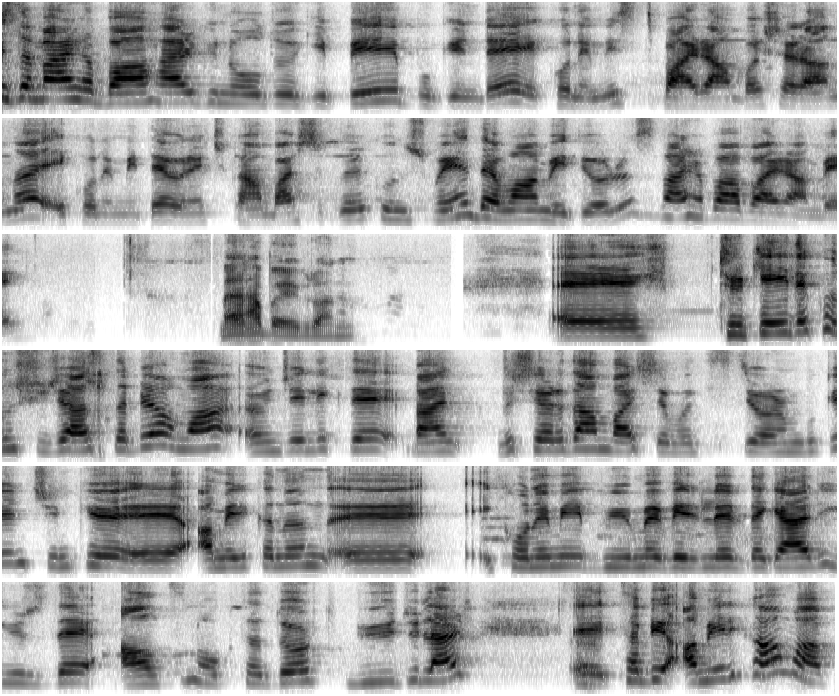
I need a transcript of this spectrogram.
Herkese merhaba. Her gün olduğu gibi bugün de ekonomist Bayram Başaran'la ekonomide öne çıkan başlıkları konuşmaya devam ediyoruz. Merhaba Bayram Bey. Merhaba Ebru Hanım. Ee, Türkiye'yi de konuşacağız tabii ama öncelikle ben dışarıdan başlamak istiyorum bugün. Çünkü e, Amerika'nın e, ekonomi büyüme verileri de geldi. Yüzde 6.4 büyüdüler. E, evet. E, tabii Amerika ama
